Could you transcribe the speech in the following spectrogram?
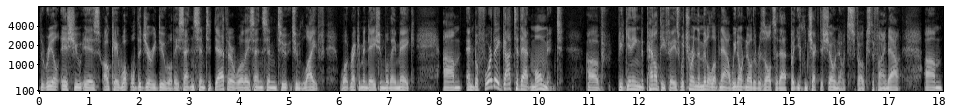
the real issue is okay, what will the jury do? Will they sentence him to death or will they sentence him to, to life? What recommendation will they make? Um, and before they got to that moment of beginning the penalty phase, which we're in the middle of now, we don't know the results of that, but you can check the show notes, folks, to find out. Um,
